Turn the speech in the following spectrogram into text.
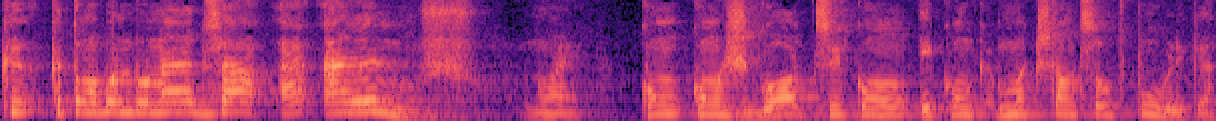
que, que estão abandonados há, há, há anos, não é? com, com esgotos e com, e com uma questão de saúde pública.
